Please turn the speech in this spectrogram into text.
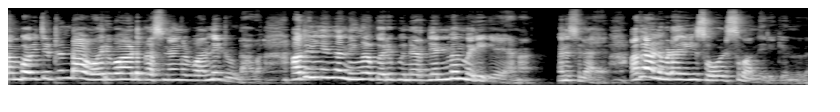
സംഭവിച്ചിട്ടുണ്ടാവും ഒരുപാട് പ്രശ്നങ്ങൾ വന്നിട്ടുണ്ടാവാം അതിൽ നിന്ന് നിങ്ങൾക്കൊരു പുനർജന്മം വരികയാണ്. മനസ്സിലായോ? അതാണ് ഇവിടെ ഈ സോഴ്സ് വന്നിരിക്കുന്നത്.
